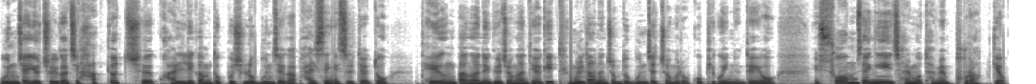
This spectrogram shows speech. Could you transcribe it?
문제 유출 같이 학교 측 관리 감독 부실로 문제가 발생했을 때도 대응 방안을 규정한 대학이 드물다는 점도 문제점으로 꼽히고 있는데요. 수험생이 잘못하면 불합격,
